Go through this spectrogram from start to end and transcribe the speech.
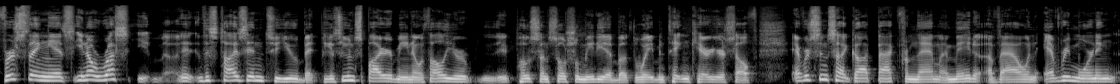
first thing is, you know, Russ, uh, this ties into you a bit because you inspired me, you know, with all your your posts on social media about the way you've been taking care of yourself. Ever since I got back from them, I made a vow, and every morning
